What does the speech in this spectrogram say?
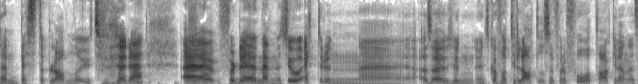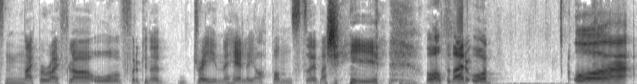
den beste planen å utføre. Eh, for det nevnes jo etter hun eh, Altså, hun, hun skal få tillatelse for å få tak i denne sniper-rifla og for å kunne draine hele Japans energi og alt det der. Og, og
